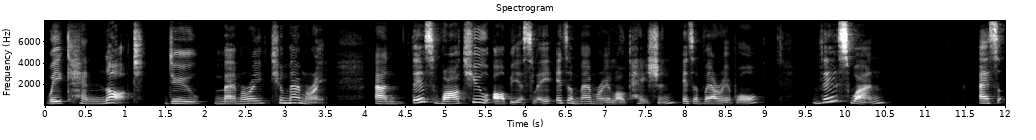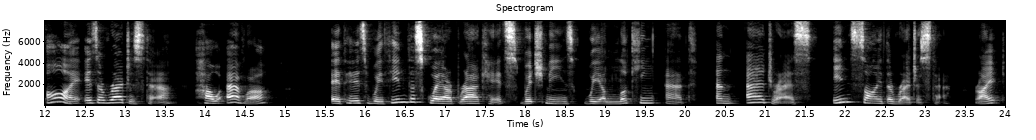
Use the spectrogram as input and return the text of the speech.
We cannot do memory to memory. And this var2 obviously is a memory location, it's a variable. This one, SI is a register. However, it is within the square brackets, which means we are looking at an address inside the register, right?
